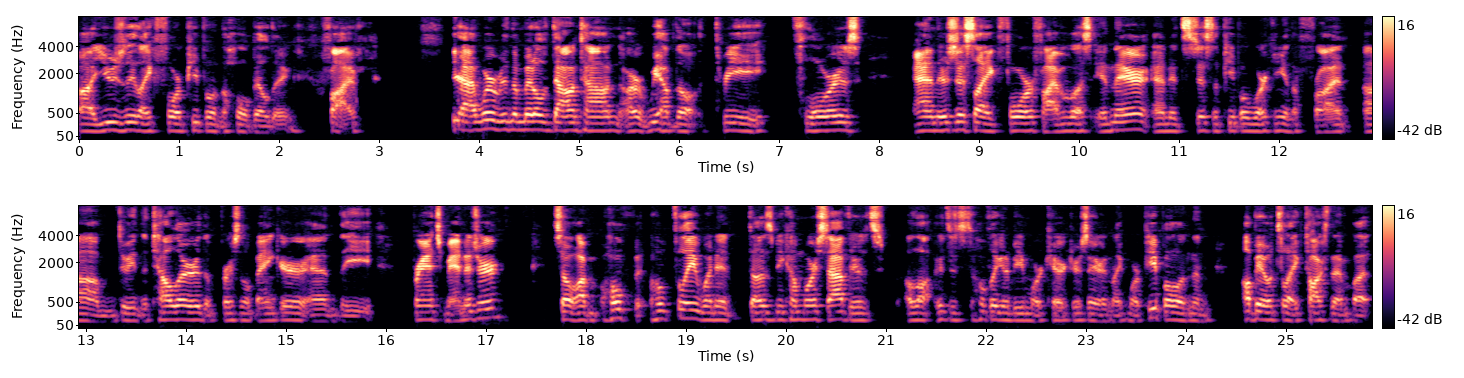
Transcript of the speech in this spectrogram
uh, usually like four people in the whole building, five. Yeah, we're in the middle of downtown. Our we have the three floors, and there's just like four or five of us in there, and it's just the people working in the front, um, doing the teller, the personal banker, and the branch manager. So I'm hope hopefully when it does become more staff, there's a lot. It's hopefully going to be more characters there and like more people, and then I'll be able to like talk to them. But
